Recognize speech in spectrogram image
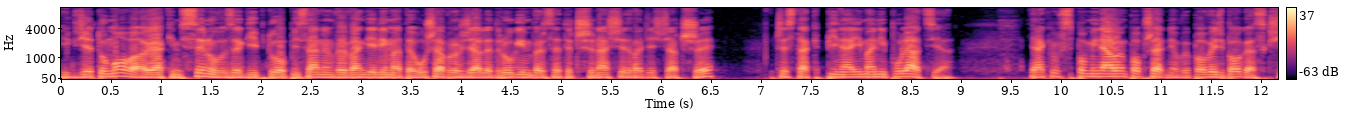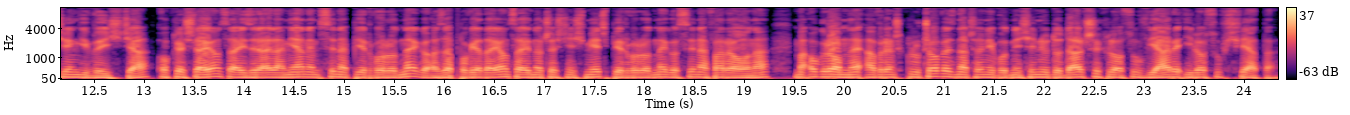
I gdzie tu mowa o jakimś synu z Egiptu opisanym w Ewangelii Mateusza w rozdziale drugim, wersety 13-23? Czysta kpina i manipulacja. Jak już wspominałem poprzednio, wypowiedź Boga z Księgi Wyjścia, określająca Izraela mianem syna pierworodnego, a zapowiadająca jednocześnie śmierć pierworodnego syna Faraona, ma ogromne, a wręcz kluczowe znaczenie w odniesieniu do dalszych losów wiary i losów świata.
